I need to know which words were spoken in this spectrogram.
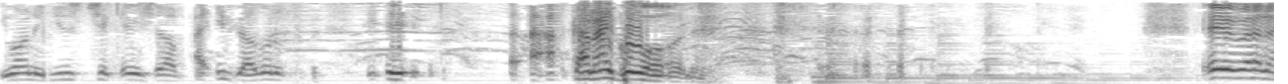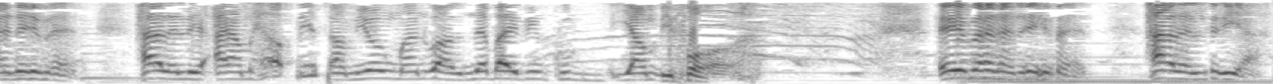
you want to use chicken, you have, if you are going to, can I go on? amen and amen. Hallelujah. I am helping some young man who has never even cooked yam before. Amen and amen. Hallelujah.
